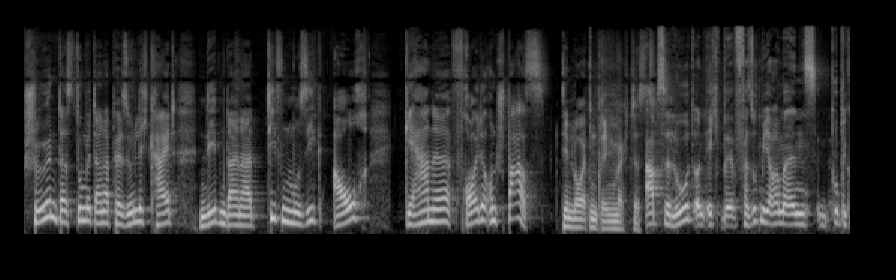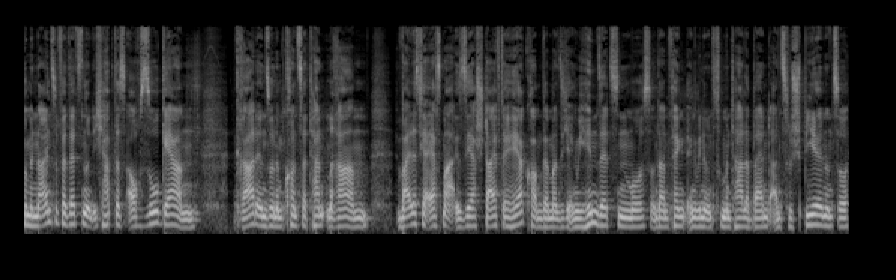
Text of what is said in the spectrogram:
schön, dass du mit deiner Persönlichkeit neben deiner tiefen Musik auch gerne Freude und Spaß den Leuten bringen möchtest. Absolut und ich äh, versuche mich auch immer ins Publikum hineinzuversetzen und ich habe das auch so gern, gerade in so einem konzertanten Rahmen, weil es ja erstmal sehr steif daherkommt, wenn man sich irgendwie hinsetzen muss und dann fängt irgendwie eine instrumentale Band an zu spielen und so.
